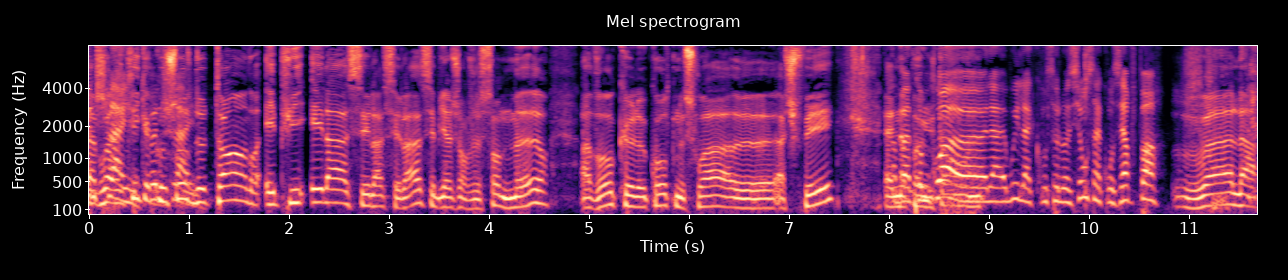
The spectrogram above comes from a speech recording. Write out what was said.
d'avoir écrit quelque punchline. chose de tendre. Et puis, hélas, hélas, hélas, c'est bien George Sand meurt avant que le conte ne soit euh, achevé. Elle Ah bah, pas comme quoi, euh, la, oui, la consolation, ça conserve pas. Voilà.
